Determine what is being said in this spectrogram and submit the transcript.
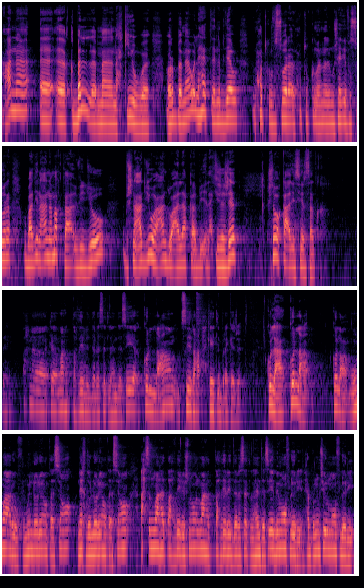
عنا آه، آه، قبل ما نحكيو ربما ولا هات نبداو نحطكم في الصورة نحطكم المشاهدين في الصورة وبعدين عنا مقطع فيديو باش نعديوه عنده علاقة بالاحتجاجات. شنو قاعد يصير صدق؟ إحنا كمعهد التحضير للدراسات الهندسية كل عام تصير حكاية ال braquage ات كل عام. كل عام. كل عام ومعروف ومن l'orientation ناخذوا l'orientation أحسن معهد تحضيري شنو؟ المعهد التحضيري للدراسات الهندسية بمون فلوري. نحبوا نمشيو لمون فلوري.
